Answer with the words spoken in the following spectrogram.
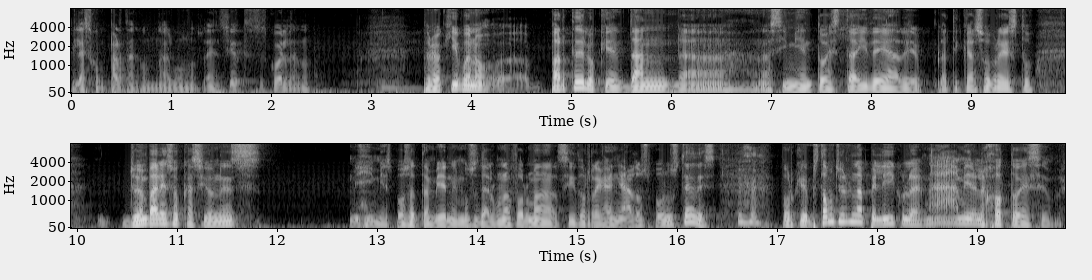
y las compartan con algunos en ciertas escuelas, ¿no? Pero aquí, bueno, parte de lo que dan da nacimiento a esta idea de platicar sobre esto, yo en varias ocasiones y mi esposa también hemos de alguna forma sido regañados por ustedes. Porque estamos viendo una película, ah, mira el joto ese, hombre.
